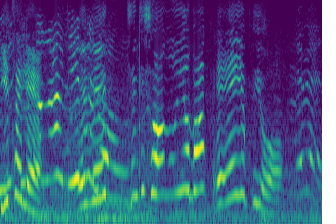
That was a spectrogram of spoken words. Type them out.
Yiğit Ali. Evet çünkü şu an uyuyor bak. E, e yapıyor. Evet.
